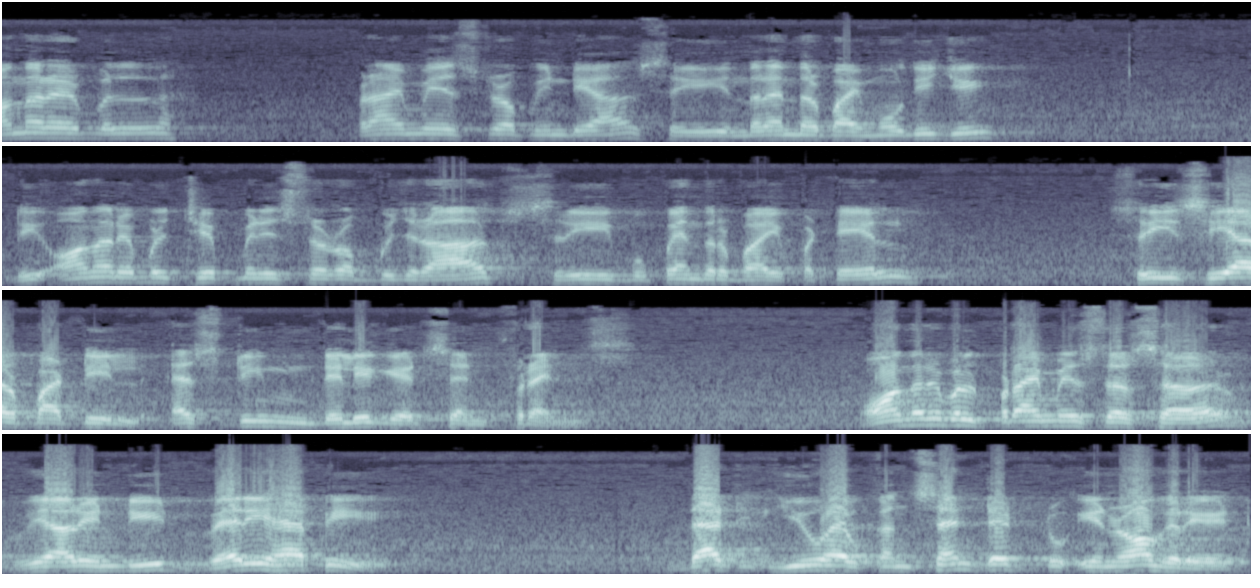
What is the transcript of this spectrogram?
Honorable Prime Minister of India, Sri Narendra Bhai Modi ji, the Honorable Chief Minister of Gujarat, Sri Bhupendra Bhai Patel, Sri C.R. Patil, esteemed delegates and friends. Honorable Prime Minister, sir, we are indeed very happy that you have consented to inaugurate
